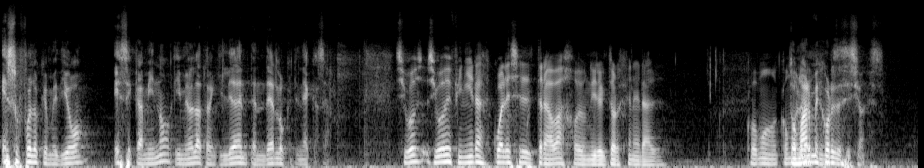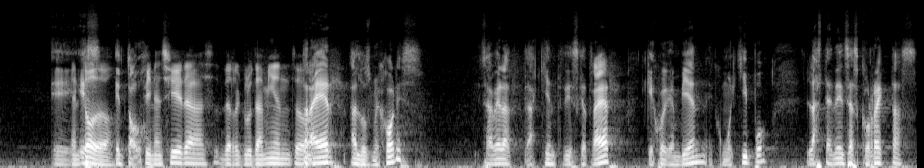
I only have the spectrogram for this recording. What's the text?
eso fue lo que me dio ese camino y me dio la tranquilidad de entender lo que tenía que hacer. Si vos, si vos definieras cuál es el trabajo de un director general, ¿cómo, Tomar mejores decisiones. Eh, en todo. En todo. Financieras, de reclutamiento. Traer a los mejores, saber a, a quién te tienes que traer, que jueguen bien eh, como equipo, las tendencias correctas,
